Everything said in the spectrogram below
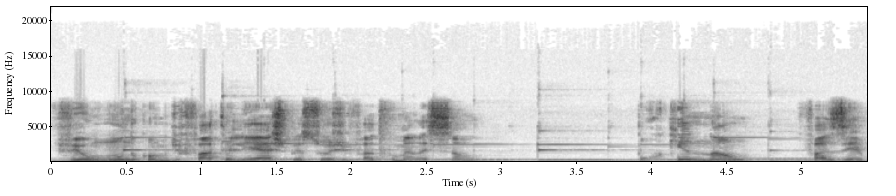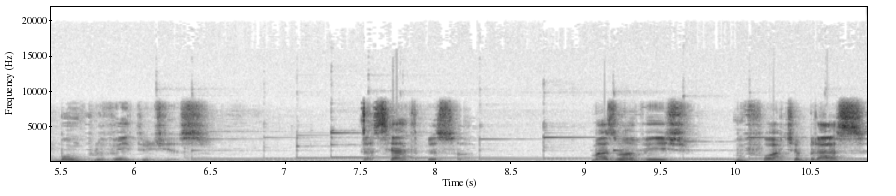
ver o mundo como de fato ele é, as pessoas de fato como elas são, por que não fazer bom proveito disso? Tá certo, pessoal? Mais uma vez, um forte abraço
